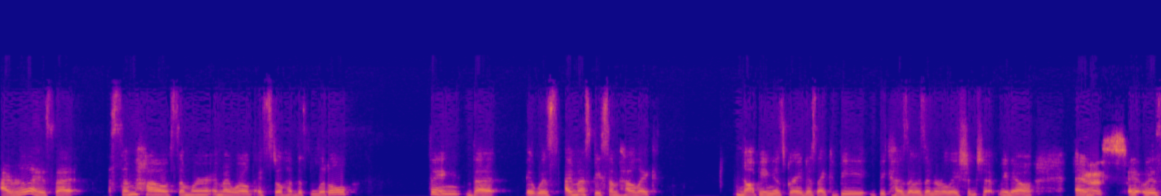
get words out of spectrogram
I realized that somehow somewhere in my world I still had this little thing that it was I must be somehow like not being as great as I could be because I was in a relationship, you know? And yes. it was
